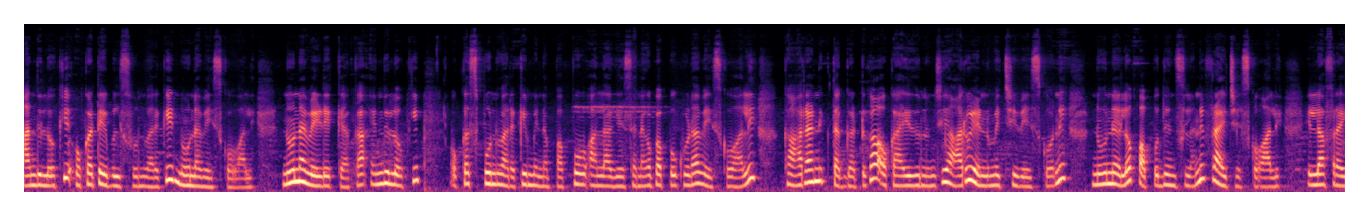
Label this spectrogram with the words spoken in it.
అందులోకి ఒక టేబుల్ స్పూన్ వరకు నూనె వేసుకోవాలి. నూనె వేడెక్కాక ఇందులోకి ఒక స్పూన్ వరకు మినపప్పు అలాగే శనగపప్పు కూడా వేసుకోవాలి. కారానికి తగ్గట్టుగా ఒక ఐదు నుంచి ఆరు ఎండుమిర్చి వేసుకొని నూనెలో పప్పు దినుసులని ఫ్రై చేసుకోవాలి. ఇలా ఫ్రై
